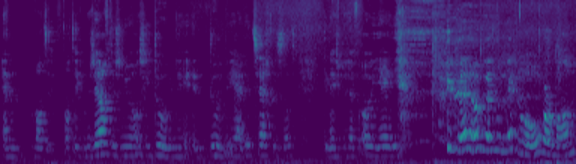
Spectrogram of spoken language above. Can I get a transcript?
En wat, ik- wat ik mezelf dus nu al zie doen, nee, doen, en jij dit zegt, is dat ik ineens besef, oh jee, ik ben ook best een lekkere horrorman.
